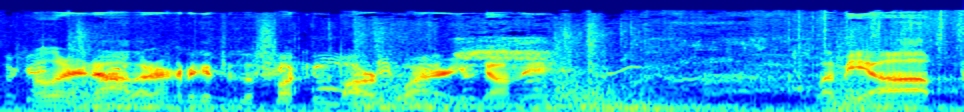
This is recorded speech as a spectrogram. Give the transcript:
They're No, they're not. They're not gonna get through the fucking barbed wire, you dummy. Let me up.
